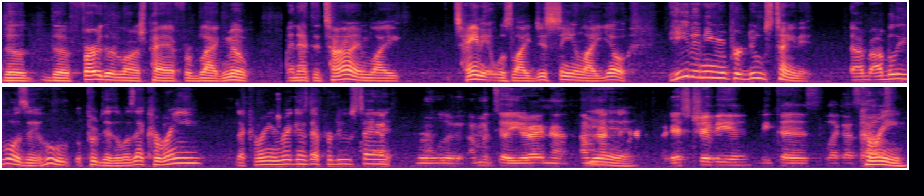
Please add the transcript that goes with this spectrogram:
the the further launch pad for Black Milk. And at the time, like Tainted was like just seeing like, yo, he didn't even produce Tainted I, I believe what was it? Who produced it? Was that Karriem? Was that Karriem Riggins that produced Tainted? Look, I'm gonna tell you right now. I'm yeah. not for this trivia because, like I said, Karriem.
